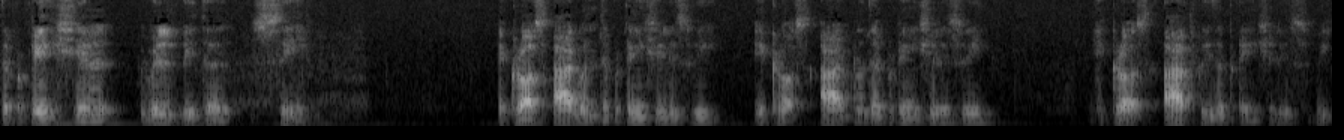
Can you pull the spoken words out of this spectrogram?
the potential will be the same. Across R1 the potential is V, across R2 the potential is V, across R3 the potential is V.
